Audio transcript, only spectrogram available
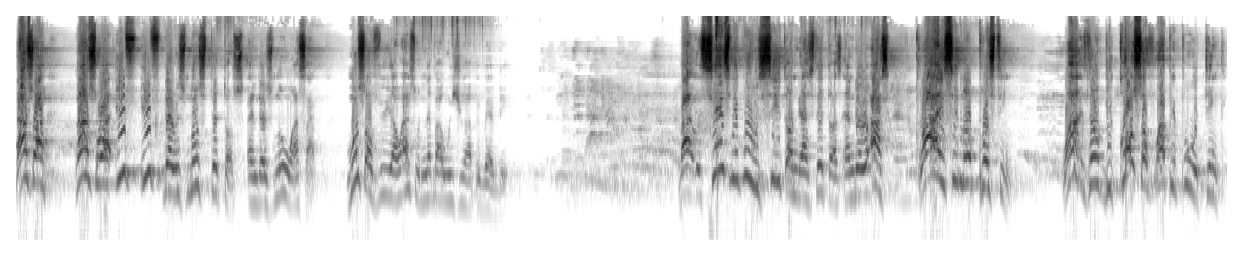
That's why. That's why. If if there is no status and there's no WhatsApp, most of you, your wives will never wish you happy birthday. But since people will see it on their status and they will ask, why is he not posting? Why? So because of what people will think.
